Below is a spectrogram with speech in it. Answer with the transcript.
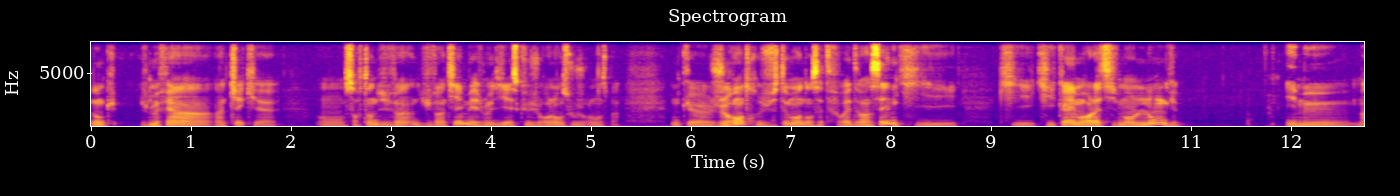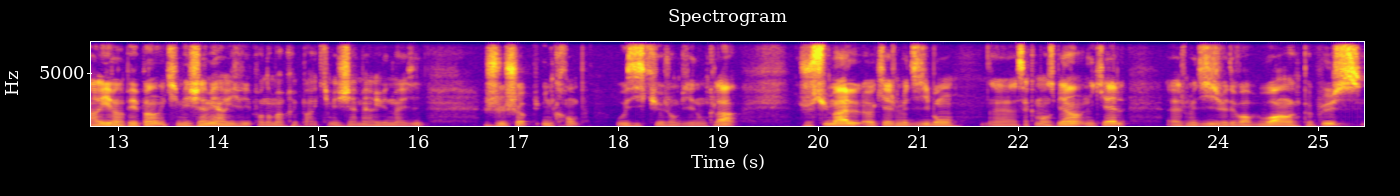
Donc je me fais un, check euh, en sortant du, 20, du 20e et je me dis est-ce que je relance ou je relance pas? Donc euh, je rentre justement dans cette forêt de Vincennes qui, qui, qui est quand même relativement longue et me m'arrive un pépin qui m'est jamais arrivé pendant ma prépa, qui m'est jamais arrivé de ma vie. Je chope une crampe aux ischio-jambiers. Donc là, je suis mal, ok, je me dis bon, euh, ça commence bien, nickel. Euh, je me dis, je vais devoir boire un peu plus.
